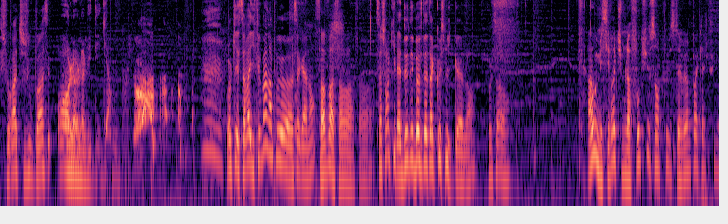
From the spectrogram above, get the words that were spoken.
Shura, tu joues pas. Oh là là, les dégâts, mon pote. Ok, ça va, il fait mal un peu, euh, Saga, non? Ça va, ça va, ça va. Sachant qu'il a deux debuffs d'attaque cosmique quand même, hein. Faut le savoir. Ah oui, mais c'est vrai que tu me l'as focus en plus, j'avais même pas calculé.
